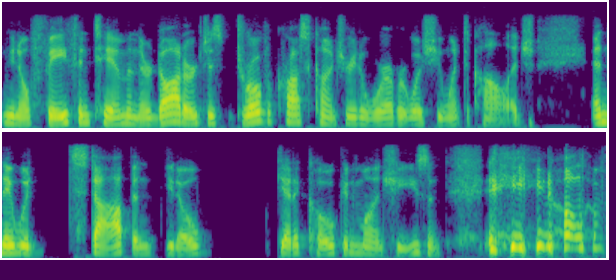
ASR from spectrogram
you know faith and tim and their daughter just drove across country to wherever it was she went to college. And they would stop and you know get a coke and munchies and you know all of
